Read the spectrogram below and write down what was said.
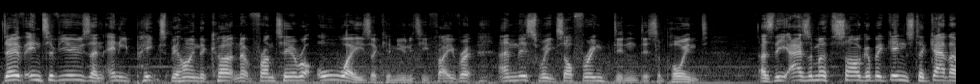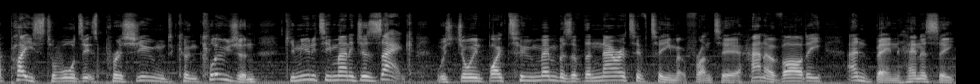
Dev interviews and any peeks behind the curtain at Frontier are always a community favourite and this weeks offering didn't disappoint. As the Azimuth saga begins to gather pace towards its presumed conclusion community manager Zac was joined by two members of the narrative team at Frontier Hannah Vardy and Ben Hennessy.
